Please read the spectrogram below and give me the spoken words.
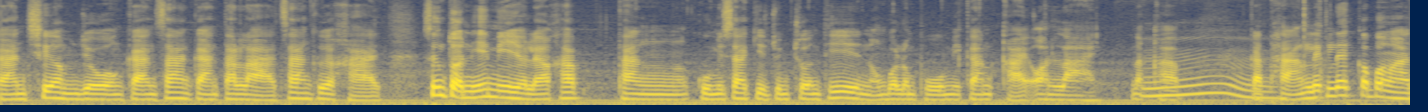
การเชื่อมโยงการสร้างการตลาดสร้างเครือข่าย ซึ่งตอนนี้มีอยู่แล้วครับ ทางกลุ่มวิสาหกิจชุมชนที่หนองบัวลำพูมีการขายออนไลน์นะครับอืมกระถางเล็กๆ ก็ประมาณ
